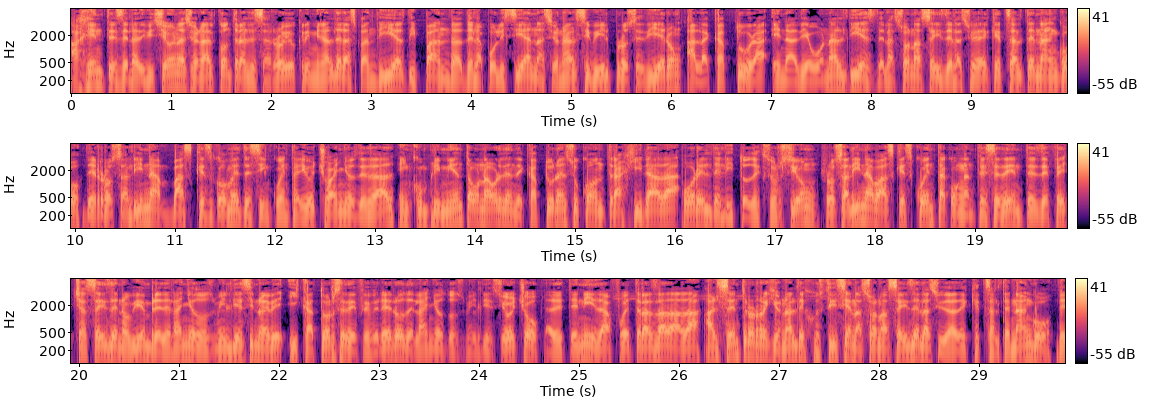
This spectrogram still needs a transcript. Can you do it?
Agentes de la División Nacional contra el Desarrollo Criminal de las Pandillas DIPANDA de la Policía Nacional Civil procedieron a la captura en la diagonal 10 de la zona 6 de la ciudad de Quetzaltenango de Rosalina Vázquez Gómez de 58 años de edad en cumplimiento a una orden de captura en su contra girada por el delito de extorsión. Rosalina Vázquez cuenta con antecedentes de fecha 6 de noviembre del año 2019 y 14 de febrero del año 2018. La detenida fue trasladada al Centro Regional de Justicia en la zona 6 de la ciudad de Quetzaltenango.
